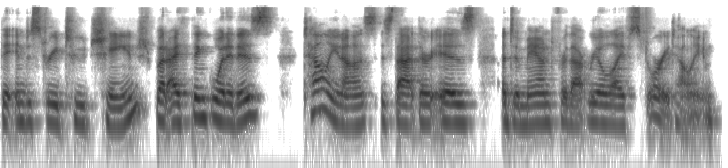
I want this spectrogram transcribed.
the industry to change, but I think what it is telling us is that there is a demand for that real life storytelling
